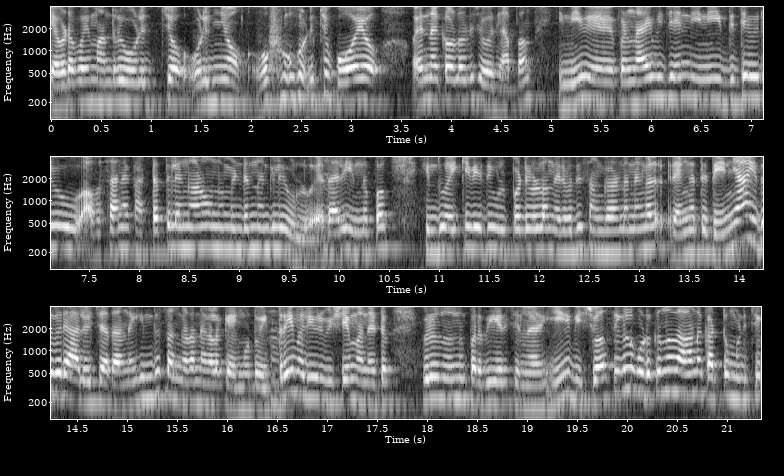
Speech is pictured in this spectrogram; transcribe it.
എവിടെ പോയി മന്ത്രി ഒളിച്ചോ ഒളിഞ്ഞോ ഒളിച്ചു പോയോ എന്നൊക്കെ ഉള്ളൊരു ചോദ്യം. അപ്പം ഇനി പിണറായി വിജയൻ ഇനി ഇതിന്റെ ഒരു അവസാന ഘട്ടത്തിലെങ്ങാണോ ഒന്നും മിണ്ടുന്നെങ്കിലേ ഉള്ളൂ. ഏതായാലും ഇന്നിപ്പം ഹിന്ദു ഐക്യവേദി ഉൾപ്പെടെയുള്ള നിരവധി സംഘടനകൾ രംഗത്തെത്തി. ഞാൻ ഇതുവരെ ആലോചിച്ചതാണ് ഹിന്ദു സംഘടനകളൊക്കെ എങ്ങോട്ടും. ഇത്രയും വലിയൊരു വിഷയം വന്നിട്ടും ഇവരൊന്നും പ്രതികരിച്ചില്ല. ഈ വിശ്വാസികൾ കൊടുക്കുന്നതാണ് കട്ടുമുടിച്ച്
